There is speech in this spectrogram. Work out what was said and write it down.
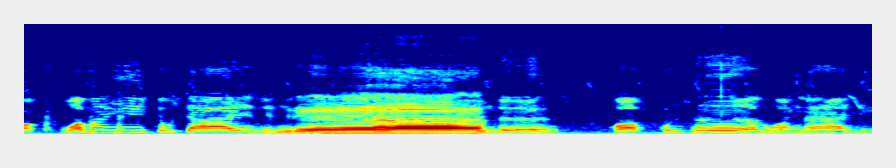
อกหัวไม่จุใจเนี่ยเด้อขอบ yeah คุณเด้อขอบคุณเธอลวงหนาอี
